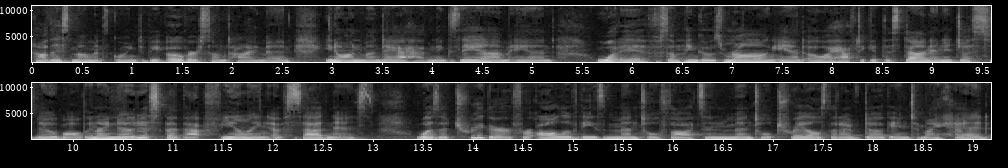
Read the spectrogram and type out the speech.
how this moment's going to be over sometime. And you know on Monday I have an exam and what if something goes wrong and oh I have to get this done. And it just snowballed. And I noticed that that feeling of sadness was a trigger for all of these mental thoughts and mental trails that I've dug into my head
